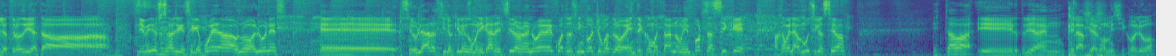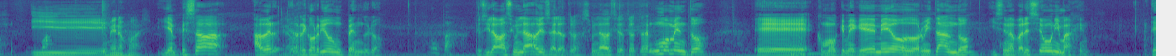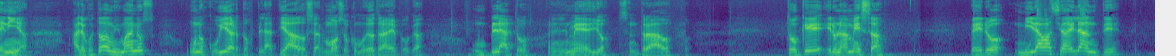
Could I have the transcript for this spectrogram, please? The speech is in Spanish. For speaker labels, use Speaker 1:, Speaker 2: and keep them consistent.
Speaker 1: El
Speaker 2: otro día estaba. Bienvenidos a Sálvense que pueda, un nuevo lunes. Eh, celular, si nos quieren comunicar, el 099-458-420. ¿Cómo están? No me importa, así que bájame la música, Seba. Estaba eh, el otro día en terapia con mi psicólogo y.
Speaker 3: Menos mal.
Speaker 2: Y empezaba a ver el recorrido de un péndulo.
Speaker 4: Upa.
Speaker 2: Que oscilaba hacia un lado y hacia el otro, hacia un lado y hacia el otro. En un momento, eh, como que me quedé medio dormitando y se me apareció una imagen. Tenía a los costados de mis manos unos cubiertos plateados, hermosos, como de otra época. Un plato en el medio, centrado. Toqué, era una mesa, pero miraba hacia adelante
